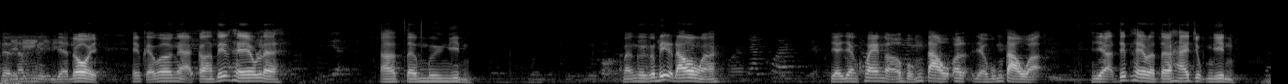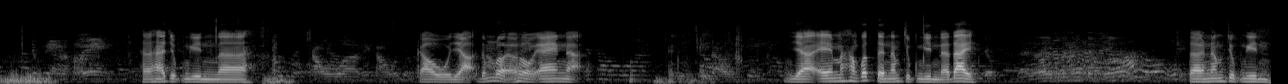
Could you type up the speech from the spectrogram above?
tờ 5 nghìn dạ rồi em cảm ơn ạ còn tiếp theo là à, tờ 10 nghìn mọi người có biết ở đâu không ạ dạ giàn khoan ở Vũng Tàu à, dạ Vũng Tàu ạ dạ tiếp theo là tờ 20 nghìn tờ 20 nghìn à, cầu dạ đúng rồi ở Hội An ạ à. dạ em không có tờ 50 nghìn ở đây tờ 50 nghìn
